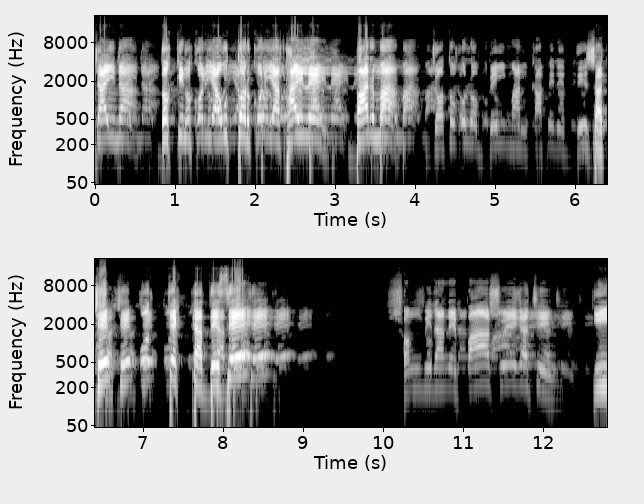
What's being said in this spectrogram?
China দক্ষিণ কোরিয়া উত্তর কোরিয়া থাইল্যান্ড বার্মা যতগুলো বেইমান কাফের দেশ আছে প্রত্যেকটা দেশে সংবিধানে পাশ হয়ে গেছে। কি?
